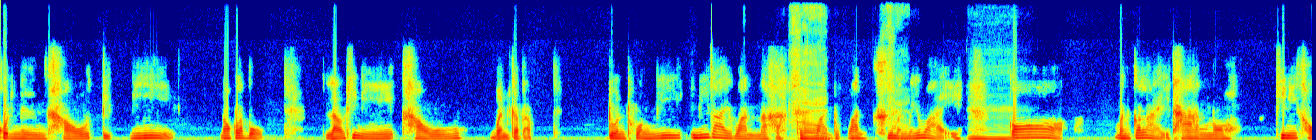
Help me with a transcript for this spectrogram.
คนหนึ่งเขาติดหนี้นอกระบบ แล้วทีนี้เขาเหมือนกับแบบ โดนทวงหนี้หนี้รายวันนะคะทุกวันทุกวันคือมันไม่ไหวอืมก็มันก็หลายทางเนาะทีนี้เขา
